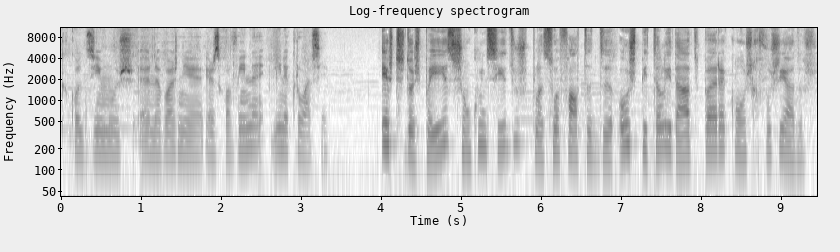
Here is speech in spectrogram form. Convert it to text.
que conduzimos uh, na Bósnia-Herzegovina e na Croácia. Estes dois países são conhecidos pela sua falta de hospitalidade para com os refugiados.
